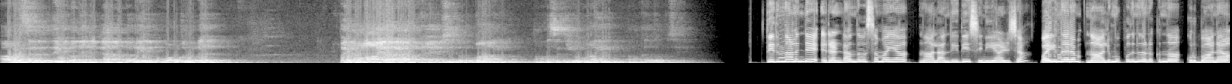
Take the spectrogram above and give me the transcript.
ആ അവസരത്തിൽ ഓർത്തുകൊണ്ട് പരമമായ ആരാധനയായി വിശുദ്ധ കുർബാനയിൽ നമുക്ക് തിരുനാളിന്റെ രണ്ടാം ദിവസമായ നാലാം തീയതി ശനിയാഴ്ച വൈകുന്നേരം നാല് മുപ്പതിന് നടക്കുന്ന കുർബാന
